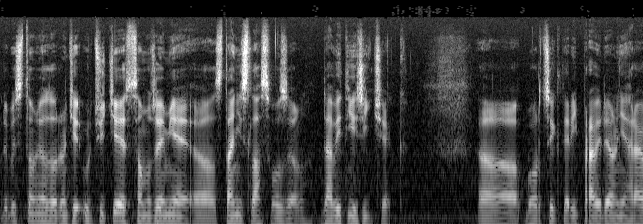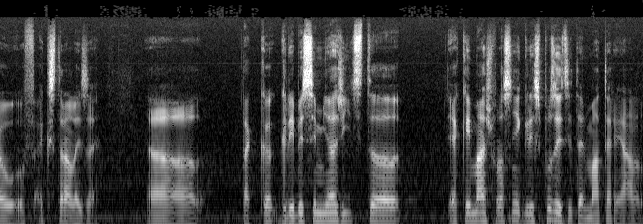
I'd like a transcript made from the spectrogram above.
kdyby to měl zhodnotit, určitě samozřejmě eh, Stanislav Svozel, David Jiříček, eh, borci, který pravidelně hrajou v extralize. Tak kdyby si měl říct, jaký máš vlastně k dispozici ten materiál?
